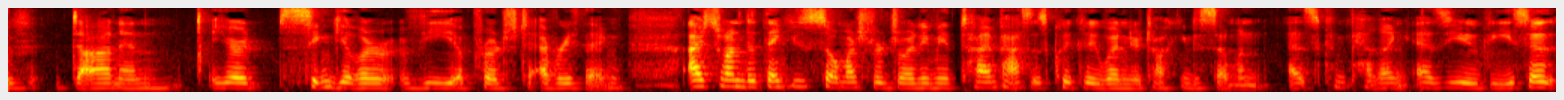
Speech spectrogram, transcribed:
you've done and your singular V approach to everything. I just wanted to thank you so much for joining me. Time passes quickly when you're talking to someone as compelling as you, V. So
